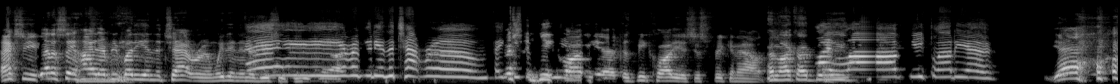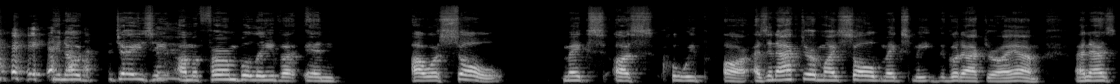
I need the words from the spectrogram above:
Actually, you got to say hi to everybody in the chat room. We didn't introduce you. Hey, everybody in the chat room. Thank you. Especially for B. Claudia, because B. Claudia is just freaking out. And like I believe, I love you, Claudia. Yeah. you know, Daisy, I'm a firm believer in our soul makes us who we are. As an actor, my soul makes me the good actor I am. And as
